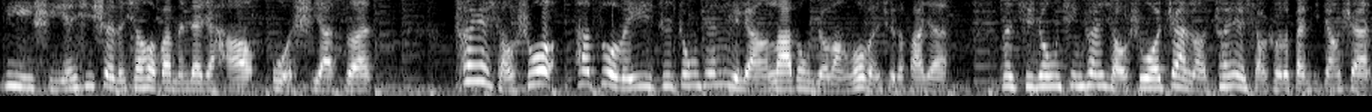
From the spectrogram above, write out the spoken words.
历史研习社的小伙伴们，大家好，我是亚酸。穿越小说，它作为一支中坚力量，拉动着网络文学的发展。那其中，青川小说占了穿越小说的半壁江山，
